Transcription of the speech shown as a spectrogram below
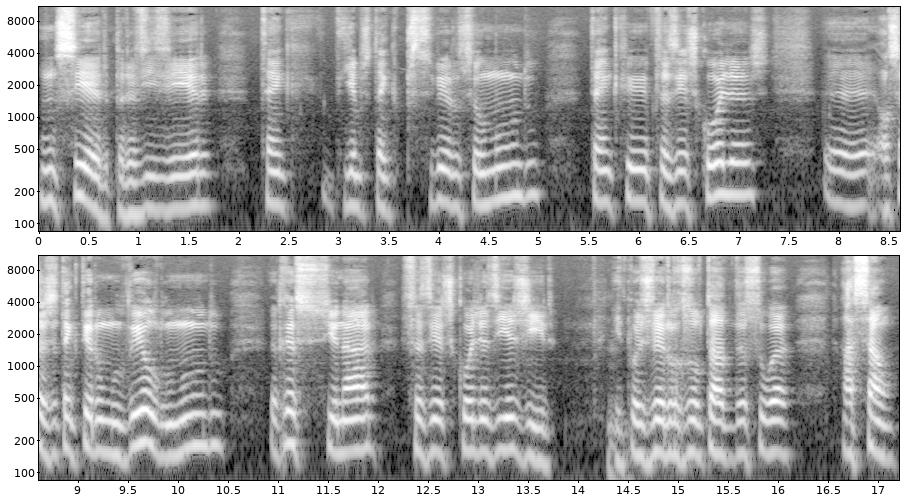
Um ser para viver tem que, digamos, tem que perceber o seu mundo, tem que fazer escolhas, uh, ou seja, tem que ter um modelo do mundo, raciocinar, fazer escolhas e agir. E depois ver o resultado da sua ação.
